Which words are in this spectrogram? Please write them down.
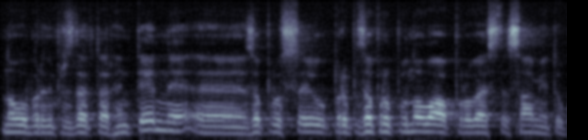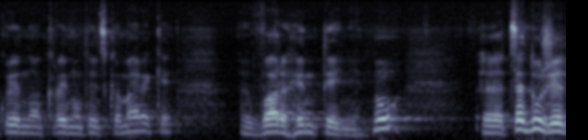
новообраний президент Аргентини е, запросив, при- запропонував провести саміт Україна країн Латинської Америки в Аргентині. Ну, Це дуже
